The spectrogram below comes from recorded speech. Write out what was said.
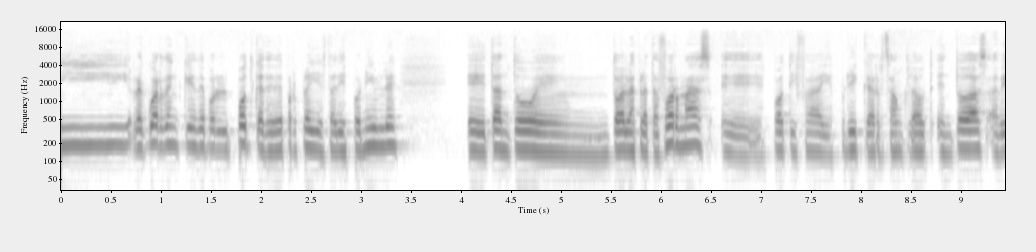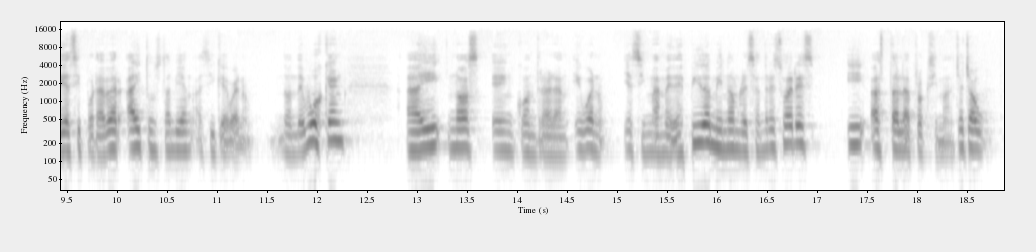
Y recuerden que el podcast de Deport Play está disponible eh, tanto en todas las plataformas, eh, Spotify, Spreaker, SoundCloud, en todas, habidas y por haber, iTunes también. Así que bueno, donde busquen ahí nos encontrarán. Y bueno, y así más me despido. Mi nombre es Andrés Suárez y hasta la próxima. Chao, chao.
